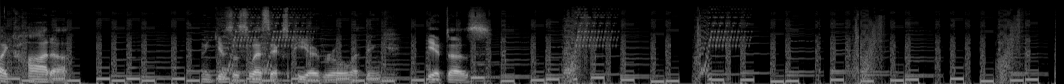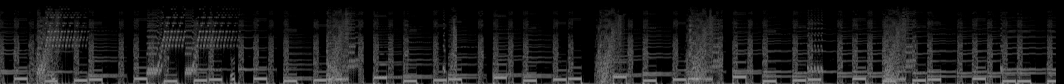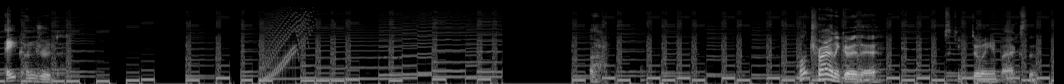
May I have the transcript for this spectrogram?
Like harder. And it gives us less XP overall, I think. Yeah, it does. Eight hundred. To go there. Just keep doing it by accident.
